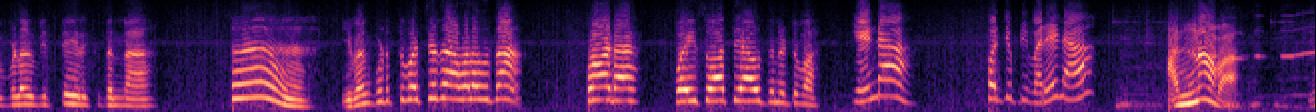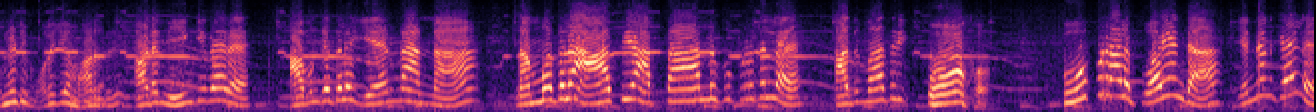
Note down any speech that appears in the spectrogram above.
இவ்வளவு வித்தை இருக்குதுன்னா. இவன் கொடுத்து வச்சது அவ்வளவுதான். போட போய் சோத்தையாவது தின்னுட்டு வா. ஏண்டா? கொஞ்சம் இப்படி வரேடா அண்ணாவா? என்னடி முறைய மாறுது? அட நீங்க வேற. அவங்க இதுல ஏன்னா நம்ம இதுல ஆசையா அத்தான்னு கூப்பிடுறதில்ல. அது மாதிரி. ஓஹோ. கூப்பிடுறாள் போயேன்டா என்னன்னு கேளு.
